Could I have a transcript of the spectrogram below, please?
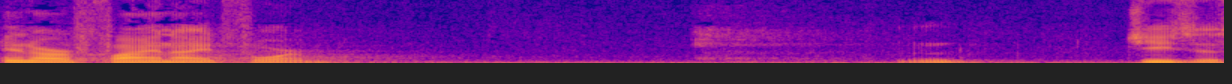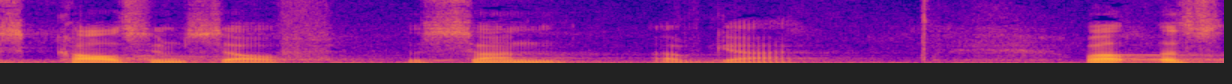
in our finite form. And Jesus calls Himself the Son of God. Well, let's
